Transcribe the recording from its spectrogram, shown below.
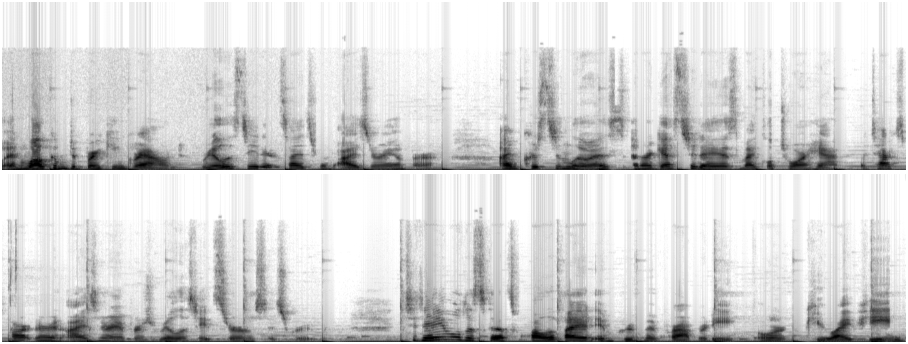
and welcome to Breaking Ground Real Estate Insights from Eisner Amper. I'm Kristen Lewis, and our guest today is Michael Torhan, a tax partner in Eisner Amper's Real Estate Services Group. Today, we'll discuss Qualified Improvement Property, or QIP,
